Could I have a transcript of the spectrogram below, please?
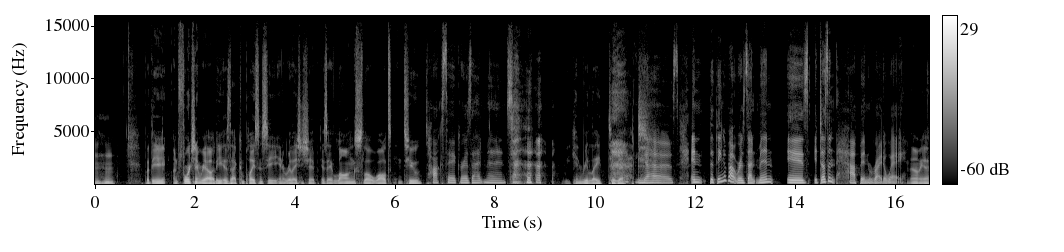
Mm-hmm. But the unfortunate reality is that complacency in a relationship is a long, slow waltz into. Toxic resentment. we can relate to that. yes. And the thing about resentment is it doesn't happen right away. No, yeah.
